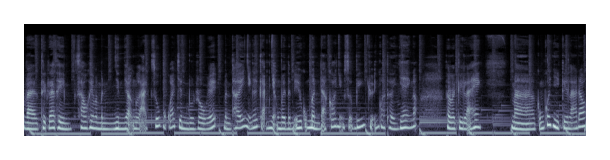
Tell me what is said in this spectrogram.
và thực ra thì sau khi mà mình nhìn nhận lại suốt một quá trình vừa rồi ấy, mình thấy những cái cảm nhận về tình yêu của mình đã có những sự biến chuyển qua thời gian đó. Thật là kỳ lạ hen. Mà cũng có gì kỳ lạ đâu.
